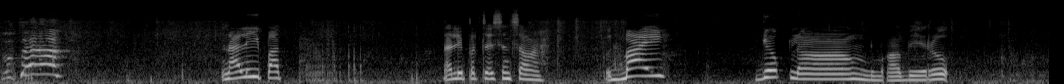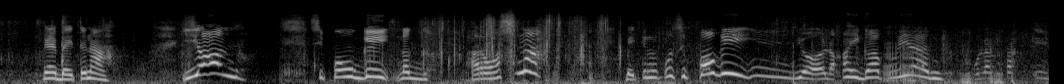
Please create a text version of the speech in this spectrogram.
Lieutenant! Nalipat. Nalipat sa isang sanga. Goodbye! Joke lang. Hindi makabiro. Okay, ba ito na. Yan! Si Pogi nagharungas na. Ba ito na po si Pogi. Yan, nakahiga po yan. Walang tak-in.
